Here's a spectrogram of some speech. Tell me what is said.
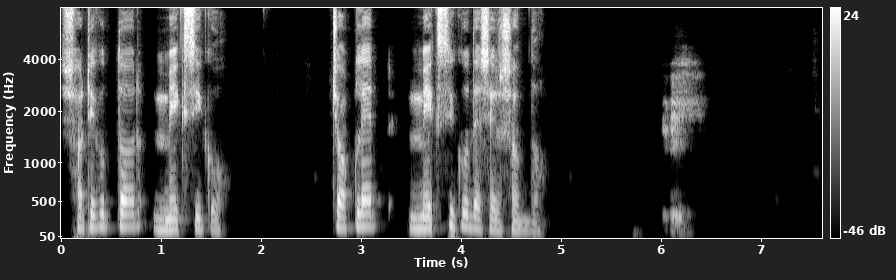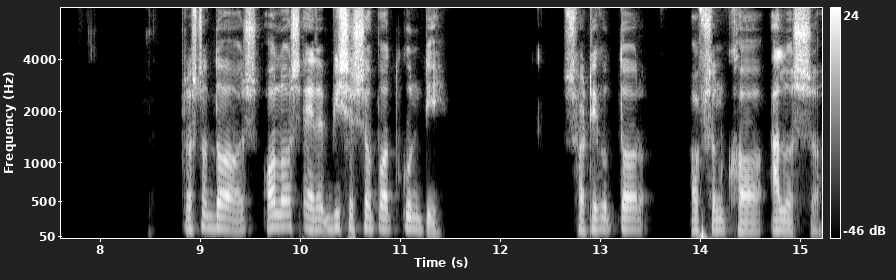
সঠিক উত্তর মেক্সিকো। চকলেট মেক্সিকো দেশের শব্দ। প্রশ্ন দশ, অলস এর বিশেষ্য পদ কোনটি? সঠিক উত্তর অপশন খ, আলস্য।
